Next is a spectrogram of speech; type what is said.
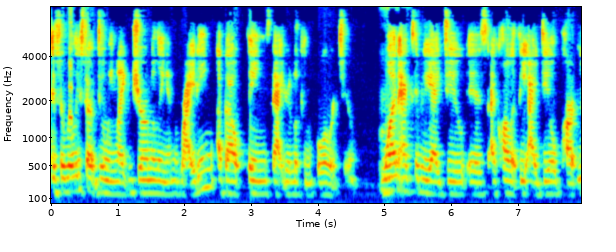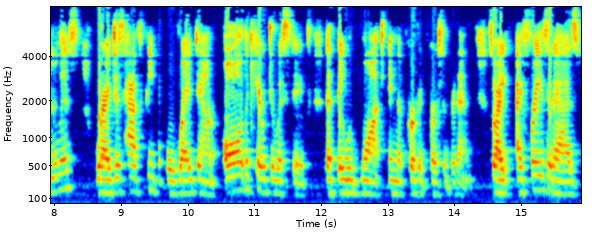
is to really start doing like journaling and writing about things that you're looking forward to one mm-hmm. activity I do is I call it the ideal partner list, where I just have people write down all the characteristics that they would want in the perfect person for them. So I, I phrase it as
